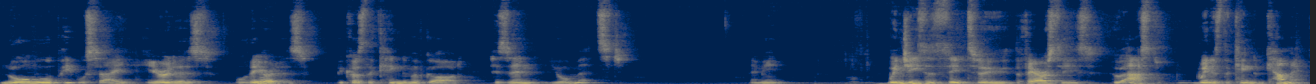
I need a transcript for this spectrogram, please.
nor will people say, Here it is, or there it is, because the kingdom of God is in your midst. Amen. When Jesus said to the Pharisees, who asked, When is the kingdom coming?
